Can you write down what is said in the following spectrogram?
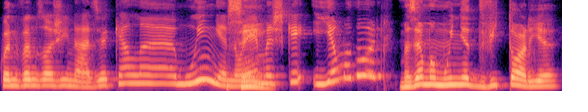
quando vamos ao ginásio, aquela moinha, não é? Sim. Mas que é- e é uma dor. Mas é uma moinha de vitória.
